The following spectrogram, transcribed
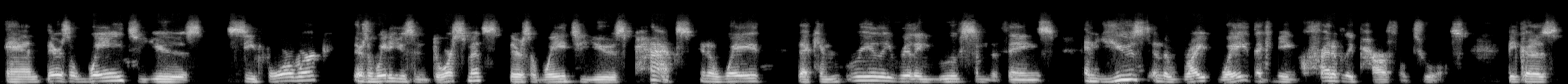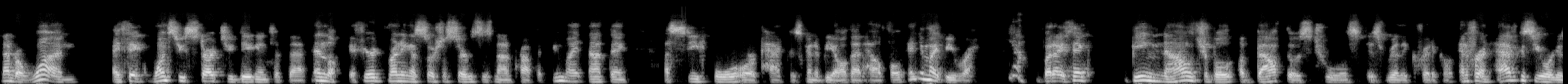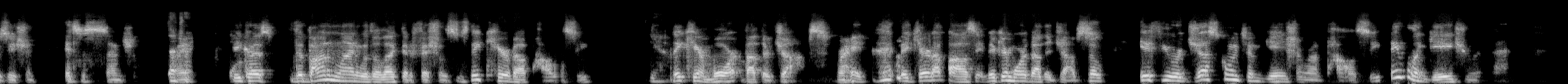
And there's a way to use C4 work. There's a way to use endorsements. There's a way to use PACs in a way that can really, really move some of the things and used in the right way that can be incredibly powerful tools. Because number one, I think once you start to dig into that, and look, if you're running a social services nonprofit, you might not think a C4 or a PAC is going to be all that helpful, and you might be right. Yeah. But I think being knowledgeable about those tools is really critical. And for an advocacy organization, it's essential. That's right. right. Yeah. Because the bottom line with elected officials is they care about policy. Yeah. They care more about their jobs, right? they care about policy. They care more about their jobs. So if you are just going to engage them around policy, they will engage you in that.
